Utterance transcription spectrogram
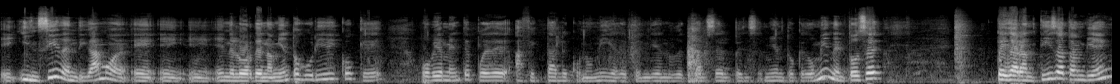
eh, inciden, digamos, en el ordenamiento jurídico que obviamente puede afectar la economía dependiendo de cuál sea el pensamiento que domine. Entonces, te garantiza también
